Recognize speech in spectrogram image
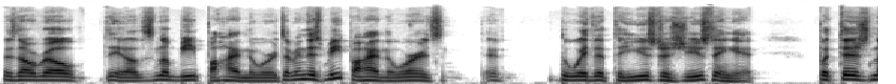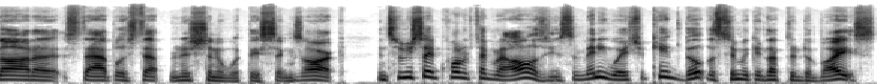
there's no real, you know, there's no meat behind the words. I mean, there's meat behind the words, the way that the user's using it, but there's not an established definition of what these things are. And so we say quantum technology. in many ways, you can't build a semiconductor device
